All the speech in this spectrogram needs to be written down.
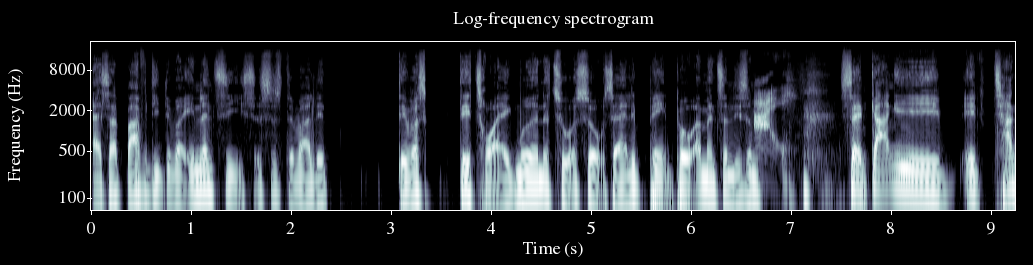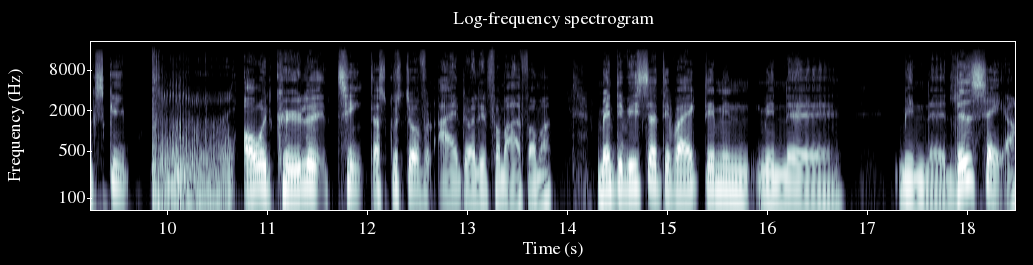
Altså bare fordi det var indlandsis. Jeg synes, det var lidt... Det, var, det tror jeg ikke mod natur så særlig pænt på, at man sådan ligesom Ej, satte gang i et tankskib og et køle ting, der skulle stå for... Ej, det var lidt for meget for mig. Men det viste sig, at det var ikke det, min, min, øh, min øh, ledsager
